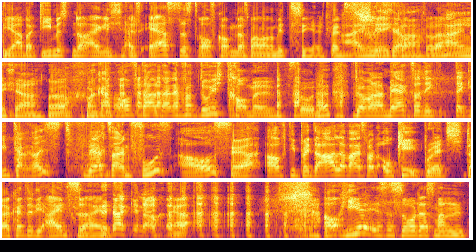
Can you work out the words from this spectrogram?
Ja, aber die müssten doch eigentlich als erstes drauf kommen, dass man mal mitzählt, wenn es Eigentlich schräg ja. kommt, oder? Eigentlich ja. Man kann oft halt einfach durchtrommeln. So, ne? Wenn man dann merkt, so die, der Gitarrist fährt seinen Fuß aus Ja. auf die Pedale, weiß man, okay, Bridge. Da könnte die Eins sein. Ja, genau. Auch hier ist es so, dass man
